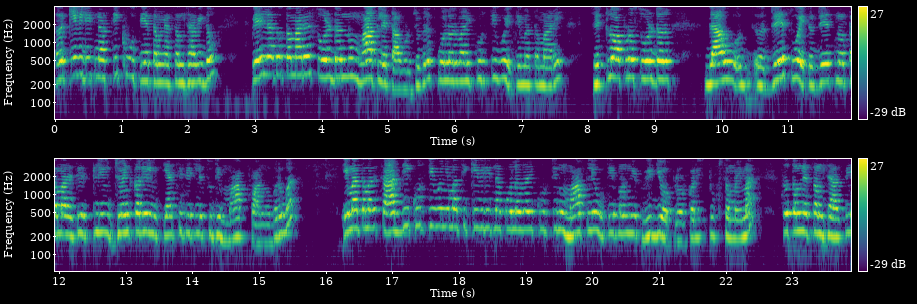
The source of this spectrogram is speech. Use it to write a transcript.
હવે કેવી રીતના શીખવું તે તમને સમજાવી દઉં. પહેલાં તો તમારે શોલ્ડરનું માપ લેતા આવડવું જોઈએ. કોલરવાળી કુર્તી હોય તેમાં તમારે જેટલો આપણો શોલ્ડર બ્લાઉઝ ડ્રેસ હોય તો ડ્રેસનો તમારે જે સ્લીવ જોઈન્ટ કરેલું ત્યાંથી તેટલે સુધી માપવાનું, બરાબર? એમાં તમારે સાદી કુર્તી હોય એમાંથી કેવી રીતના કોલરવાળી કુર્તીનું માપ લેવું તે પણ હું એક વીડિયો અપલોડ કરીશ ટૂંક સમયમાં. તો તમને સમજાશે.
